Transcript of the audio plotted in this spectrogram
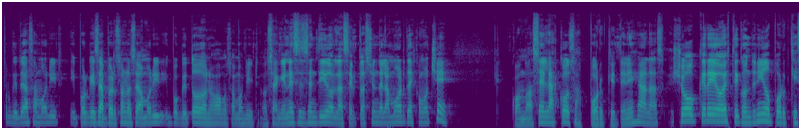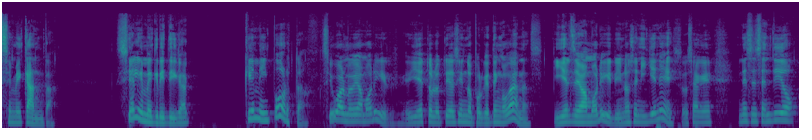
Porque te vas a morir y porque esa persona se va a morir y porque todos nos vamos a morir. O sea que en ese sentido la aceptación de la muerte es como, che, cuando haces las cosas porque tenés ganas, yo creo este contenido porque se me canta. Si alguien me critica, ¿qué me importa? Si igual me voy a morir. Y esto lo estoy haciendo porque tengo ganas. Y él se va a morir y no sé ni quién es. O sea que en ese sentido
